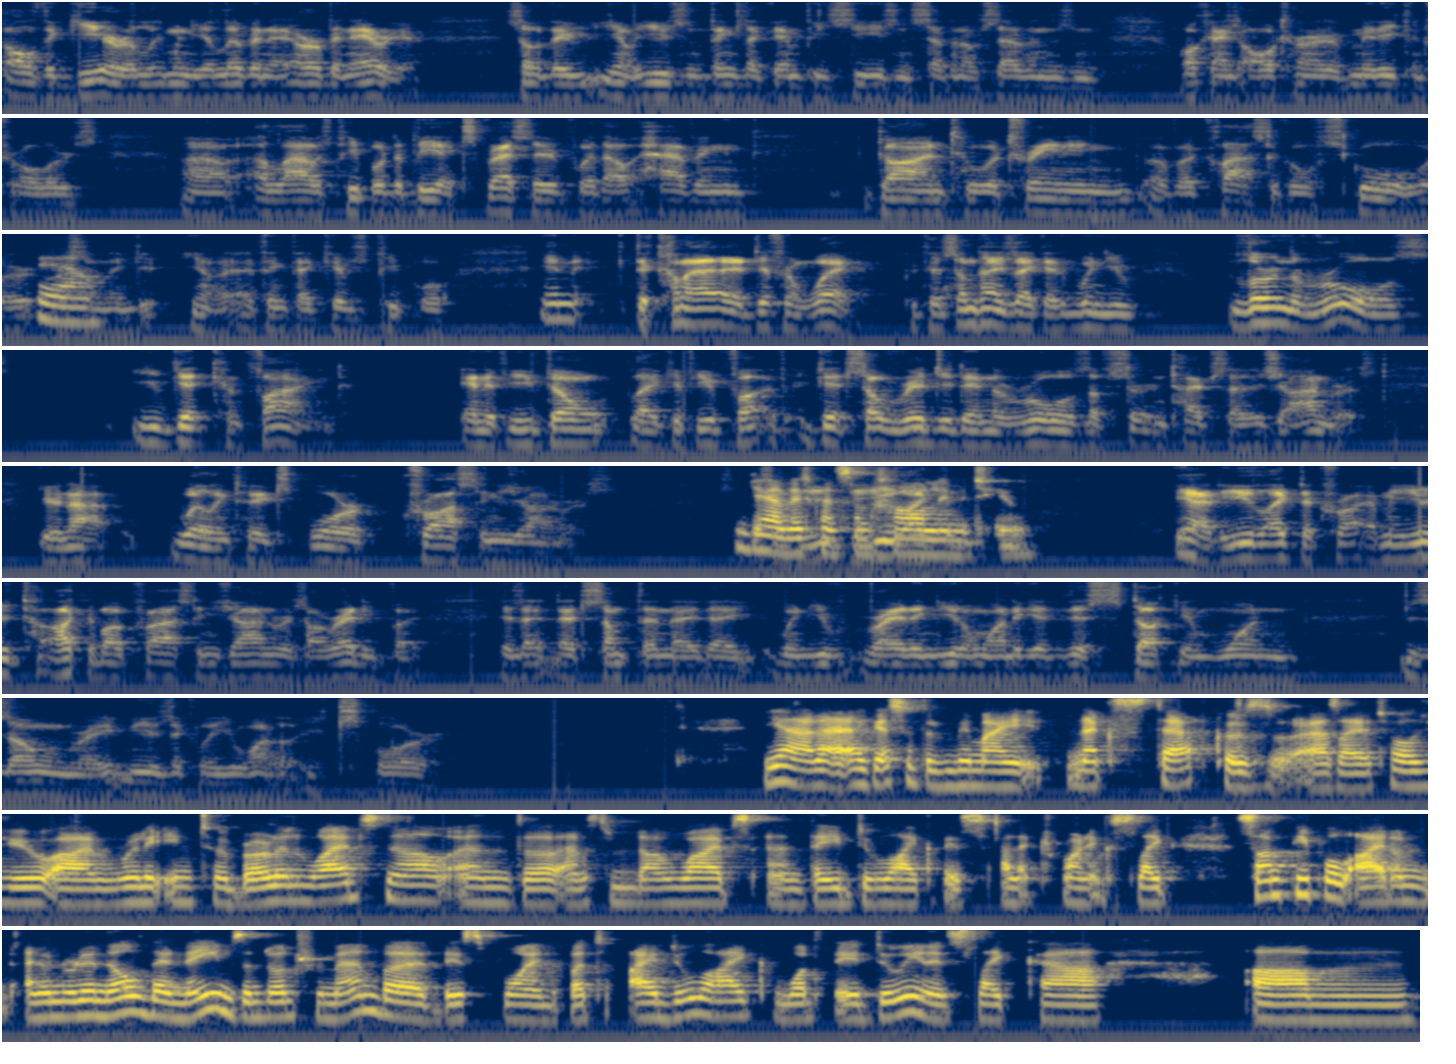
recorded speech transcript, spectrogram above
all the gear when you live in an urban area. So they you know using things like MPCs and 707s and all kinds of alternative MIDI controllers uh, allows people to be expressive without having gone to a training of a classical school or, Yeah. or something. You know, I think that gives people and to come at it a different way because sometimes like when you learn the rules, you get confined. And if you don't like, if you get so rigid in the rules of certain types of genres, you're not willing to explore crossing genres. Yeah, So that can somehow like- limit you. Yeah, do you like to cro I mean, you talked about crossing genres already, but is that that's something that, that when you're writing, you don't want to get just stuck in one zone, right? Musically, you want to explore. Yeah, and I I guess it would be my next step because, as I told you, I'm really into Berlin vibes now and uh, Amsterdam vibes, and they do like this electronics. Like some people, I don't, I don't really know their names and don't remember at this point, but I do like what they're doing. It's like uh, um,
